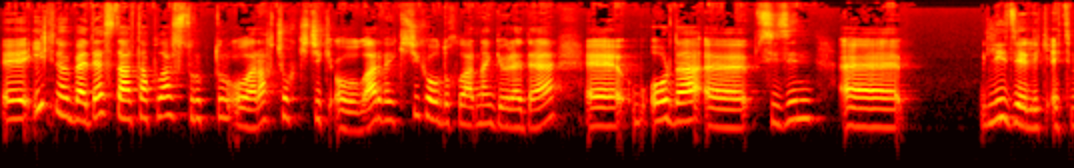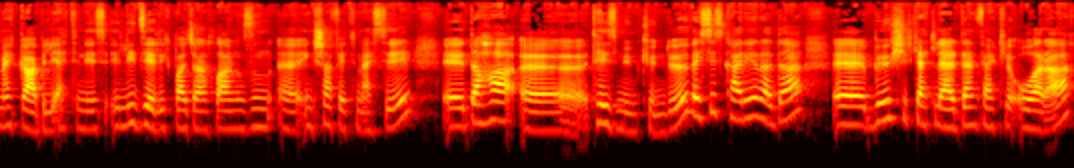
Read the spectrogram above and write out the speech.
İlk növbədə startaplar struktur olaraq çox kiçik olurlar və kiçik olduqlarına görə də orada sizin liderlik etmək qabiliyyətiniz, liderlik bacarıqlarınızın e, inkişaf etməsi e, daha e, tez mümkündür və siz karyerada böyük şirkətlərdən fərqli olaraq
